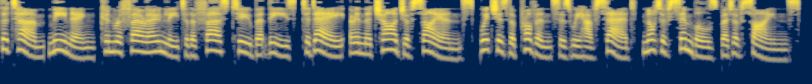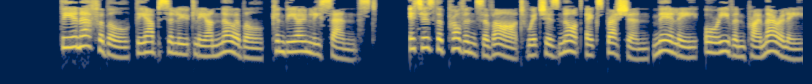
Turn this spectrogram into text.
The term meaning can refer only to the first two but these, today, are in the charge of science, which is the province as we have said, not of symbols but of signs. The ineffable, the absolutely unknowable, can be only sensed. It is the province of art which is not expression merely, or even primarily,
